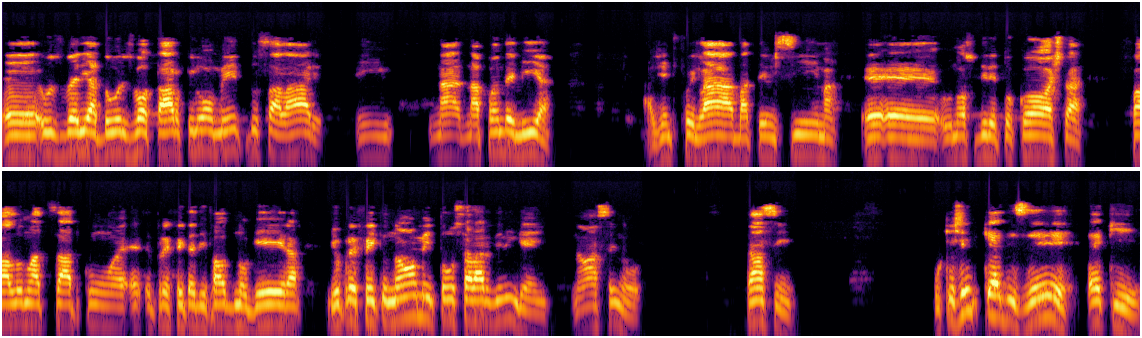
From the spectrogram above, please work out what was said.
é, os vereadores votaram pelo aumento do salário em, na, na pandemia, a gente foi lá, bateu em cima, é, é, o nosso diretor Costa falou no WhatsApp com é, o prefeito Edivaldo Nogueira, e o prefeito não aumentou o salário de ninguém, não assinou. Então, assim, o que a gente quer dizer é que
